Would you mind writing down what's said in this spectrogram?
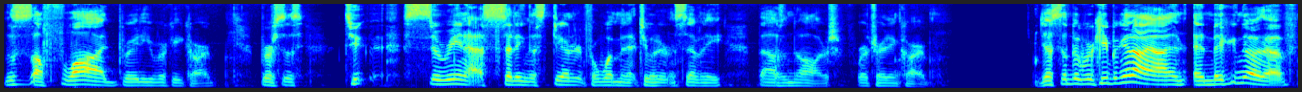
This is a flawed Brady rookie card versus two, Serena setting the standard for women at $270,000 for a trading card. Just something we're keeping an eye on and making note of.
